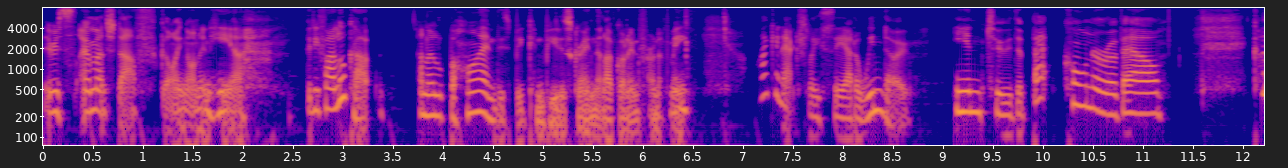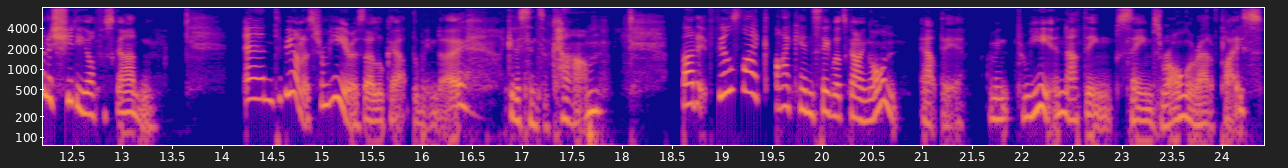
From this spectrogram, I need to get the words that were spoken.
there is so much stuff going on in here. But if I look up and I look behind this big computer screen that I've got in front of me, I can actually see out a window into the back corner of our kind of shitty office garden. And to be honest, from here, as I look out the window, I get a sense of calm. But it feels like I can see what's going on out there. I mean, from here, nothing seems wrong or out of place.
